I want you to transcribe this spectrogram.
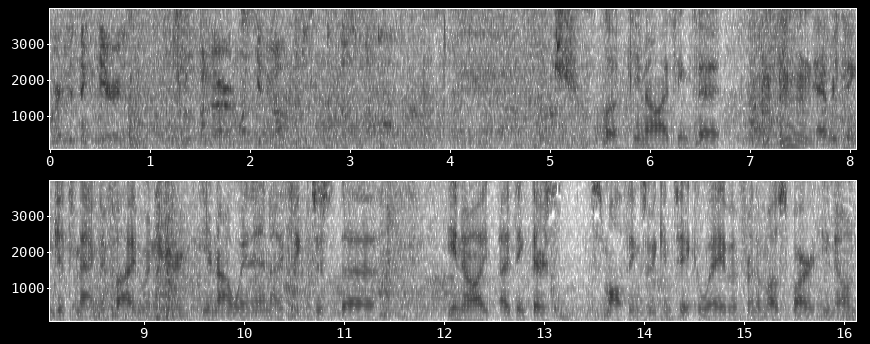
where do you think the areas of improvement are, and what give you optimism that those will happen? Look, you know, I think that everything gets magnified when you're you're not winning. I think just uh, you know, I, I think there's small things we can take away, but for the most part, you know,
